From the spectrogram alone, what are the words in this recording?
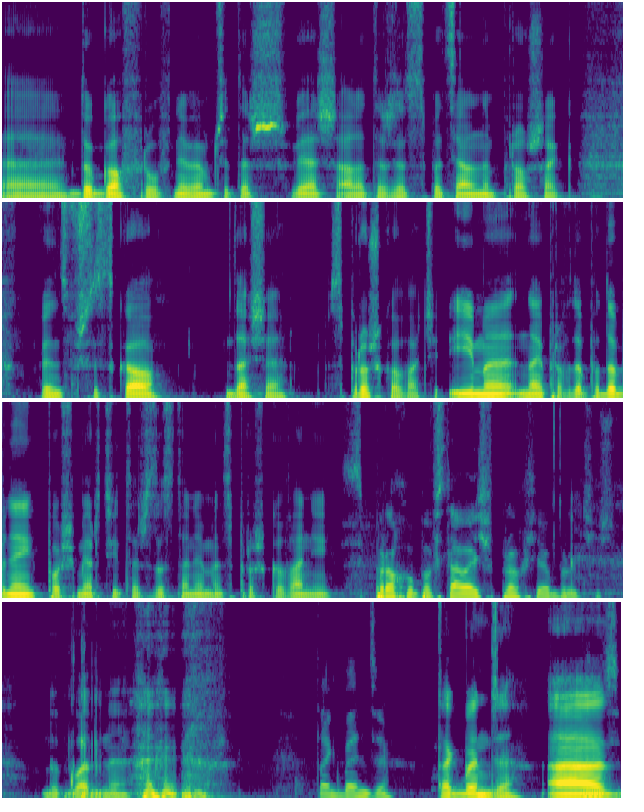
e, do gofrów, nie wiem czy też wiesz, ale też jest specjalny proszek, więc wszystko da się sproszkować. I my najprawdopodobniej po śmierci też zostaniemy sproszkowani. Z prochu powstałeś, w proch się obrócisz. Dokładnie. Tak będzie. Tak będzie. A Więc-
